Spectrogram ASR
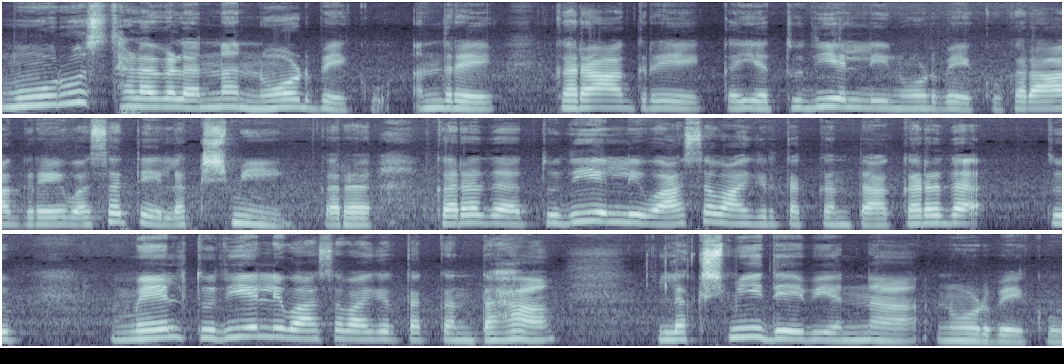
ಮೂರು ಸ್ಥಳಗಳನ್ನು ನೋಡಬೇಕು. ಅಂದರೆ ಕರಾಗ್ರೆ ಕೈಯ ತುದಿಯಲ್ಲಿ ನೋಡಬೇಕು. ಕರಾಗ್ರೆ ವಸತೆ, ಲಕ್ಷ್ಮಿ, ಕರ, ಕರದ ತುದಿಯಲ್ಲಿ ವಾಸವಾಗಿರ್ತಕ್ಕಂಥ, ಕರದ ತು, ಮೇಲ್ ತುದಿಯಲ್ಲಿ ವಾಸವಾಗಿರ್ತಕ್ಕಂತಹ ಲಕ್ಷ್ಮೀ ದೇವಿಯನ್ನು ನೋಡಬೇಕು.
